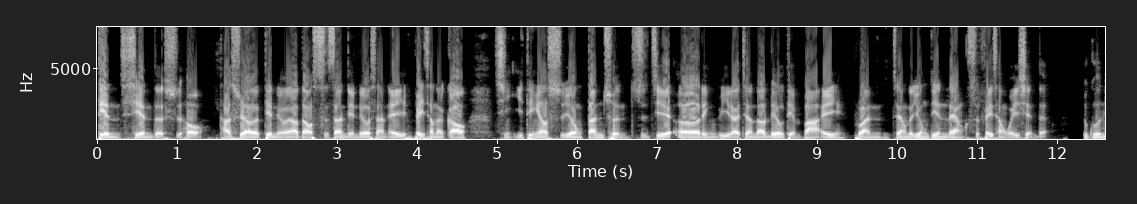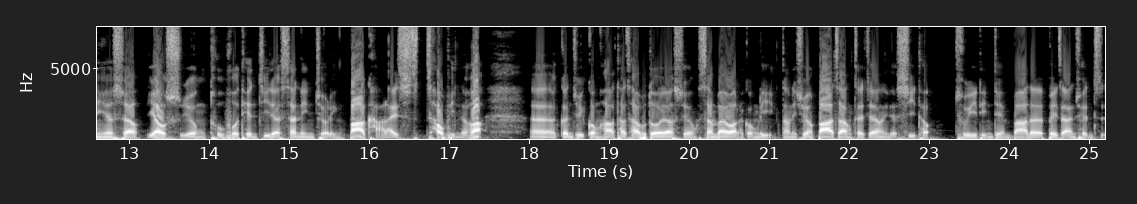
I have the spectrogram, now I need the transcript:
电线的时候，它需要的电流要到十三点六三 A，非常的高，请一定要使用单纯直接二二零 V 来降到六点八 A，不然这样的用电量是非常危险的。如果你要是要要使用突破天际的三零九零八卡来超频的话，呃，根据功耗，它差不多要使用三百瓦的功率。当你需要八张，再加上你的系统除以零点八的备载安全值，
